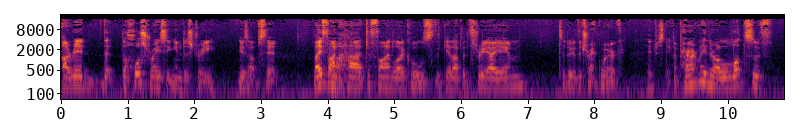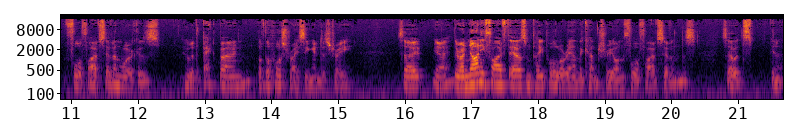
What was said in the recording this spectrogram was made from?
I read that the horse racing industry is upset. They find it hard to find locals that get up at 3 a.m. to do the track work. Interesting. Apparently, there are lots of 457 workers who are the backbone of the horse racing industry. So, you know, there are 95,000 people around the country on 457s. So it's, you know,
